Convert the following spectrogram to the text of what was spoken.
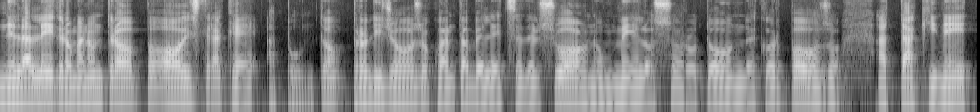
Nell'allegro ma non troppo, Oistra che è, appunto, prodigioso quanto a bellezza del suono, un melos rotondo e corposo, attacchi netti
